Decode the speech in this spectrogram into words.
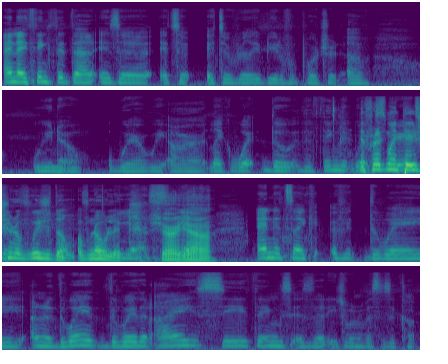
and I think that that is a it's a it's a really beautiful portrait of you know where we are like what the the thing that we're the fragmentation of wisdom, of knowledge. yes sure yeah, and it's like if it- the way I don't know the way the way that I see things is that each one of us is a co-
